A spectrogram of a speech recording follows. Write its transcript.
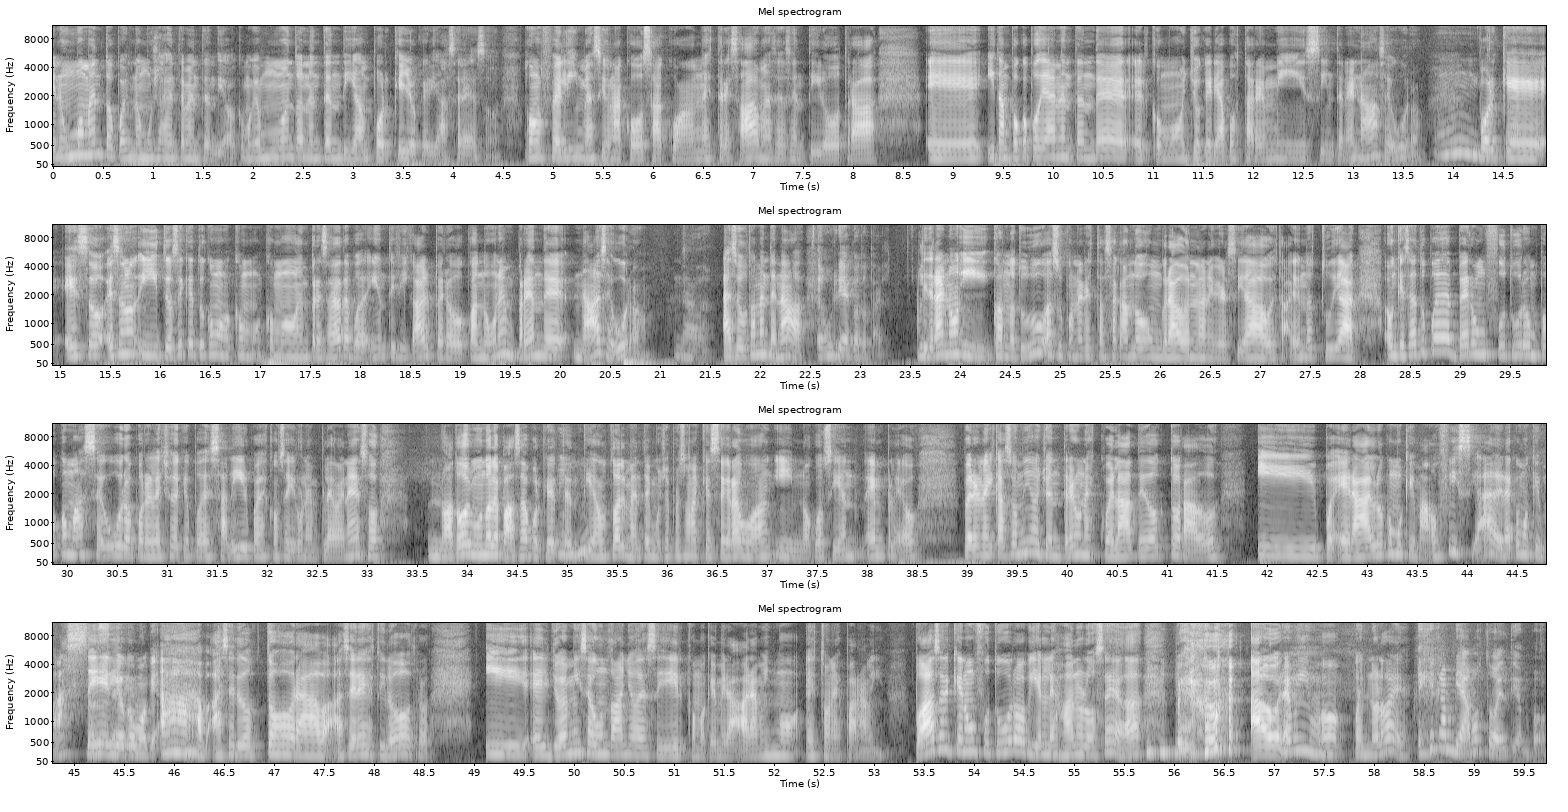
en un momento pues no mucha gente me entendió, como que en un momento no entendían por qué yo quería hacer eso, cuán feliz me hacía una cosa, cuán estresada me hacía sentir otra, eh, y tampoco podían entender el cómo yo quería apostar en mí sin tener nada seguro, Mm, porque eso, eso no, y yo sé que tú como, como, como empresaria te puedes identificar, pero cuando uno emprende, nada es seguro, Nada. absolutamente nada. Es un riesgo total. Literal, ¿no? Y cuando tú, a suponer, estás sacando un grado en la universidad o estás yendo a estudiar, aunque sea tú puedes ver un futuro un poco más seguro por el hecho de que puedes salir, puedes conseguir un empleo en eso. No a todo el mundo le pasa porque te entiendo totalmente. Hay muchas personas que se gradúan y no consiguen empleo. Pero en el caso mío, yo entré en una escuela de doctorado y pues era algo como que más oficial, era como que más serio, serio. como que, ah, va a ser doctora, va a hacer esto y lo otro. Y el yo en mi segundo año decidir como que, mira, ahora mismo esto no es para mí. Puede ser que en un futuro bien lejano lo sea, pero ahora mismo pues no lo es. Es que cambiamos todo el tiempo.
